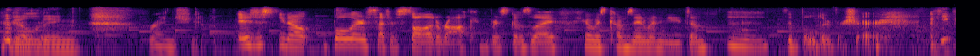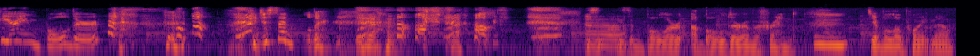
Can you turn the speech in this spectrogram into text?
Building friendship. it's just you know Boulder is such a solid rock in Brisco's life he always comes in when he needs him Mm. it's a boulder for sure I keep hearing Boulder. I just said boulder Yeah. Okay. he's, a, Uh, he's a bowler, a boulder of a friend. mm, Do you have a low point, Mel?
